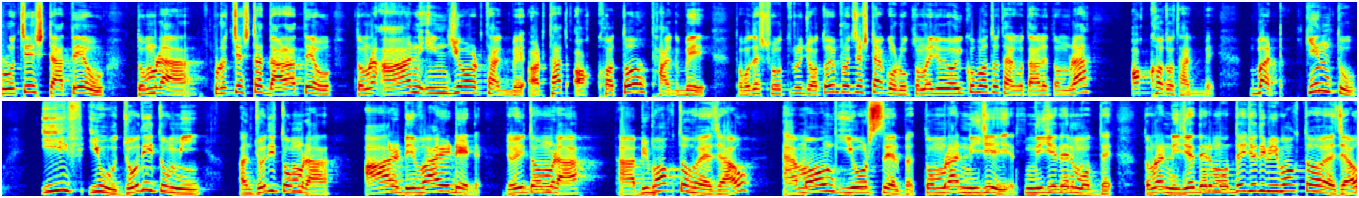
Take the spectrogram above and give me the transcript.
প্রচেষ্টাতেও তোমরা প্রচেষ্টা দাঁড়াতেও তোমরা আনইনজিওর্ড থাকবে, অর্থাৎ অক্ষত থাকবে। তোমাদের শত্রু যতই প্রচেষ্টা করুক, তোমরা যদি ঐক্যবদ্ধ থাকো, তাহলে তোমরা অক্ষত থাকবে। বাট কিন্তু ইফ ইউ যদি তুমি, যদি তোমরা আর ডিভাইডেড যদি তোমরা বিভক্ত হয়ে যাও অ্যামং ইয়োর সেলফ তোমরা নিজে, নিজেদের মধ্যে, তোমরা নিজেদের মধ্যেই যদি বিভক্ত হয়ে যাও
